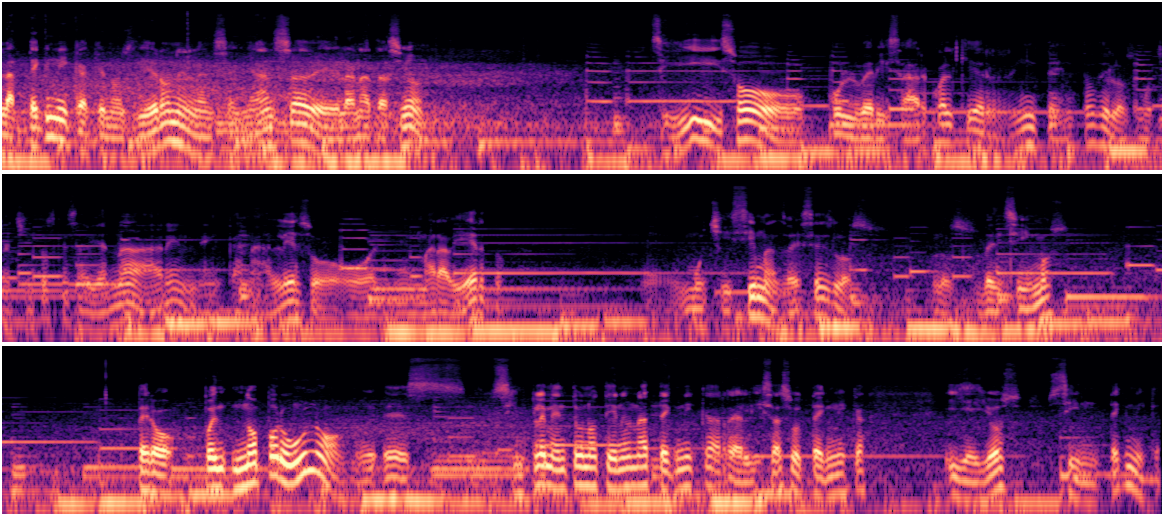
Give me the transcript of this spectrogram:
la técnica que nos dieron en la enseñanza de la natación, sí hizo pulverizar cualquier intento de los muchachitos que sabían nadar en, canales o, en, mar abierto. Eh, muchísimas veces los, los vencimos. Pero pues no por uno, es simplemente uno tiene una técnica, realiza su técnica y ellos sin técnica.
